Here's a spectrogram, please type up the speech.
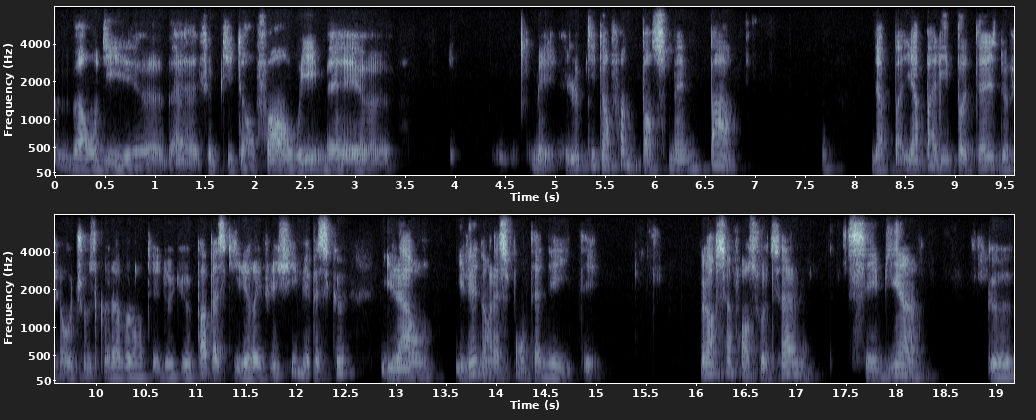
ben on dit, euh, ben, ce petit enfant, oui, mais, euh, mais le petit enfant ne pense même pas. Il n'y a pas, l'hypothèse de faire autre chose que la volonté de Dieu, pas parce qu'il est réfléchi, mais parce qu'il il est dans la spontanéité. Alors Saint François de Sales, c'est bien que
